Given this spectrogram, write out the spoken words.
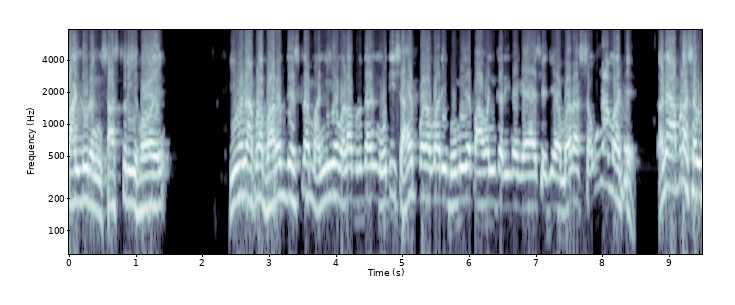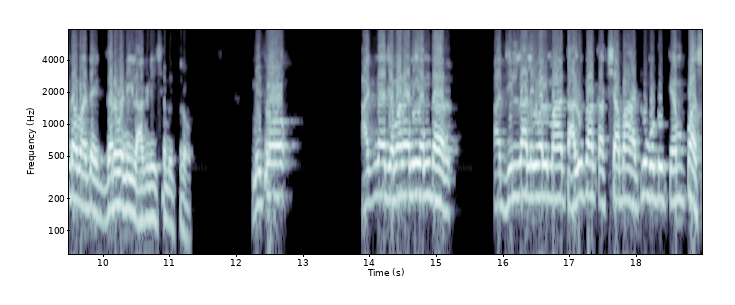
પાંડુરંગ શાસ્ત્રી હોય. ઇવન આપણા ભારત દેશના માનનીય વડાપ્રધાન મોદી સાહેબ પણ અમારી ભૂમિને પાવન કરીને ગયા છે, જે અમારા સૌના માટે અને આપણા સૌના માટે ગર્વની લાગણી છે મિત્રો. મિત્રો, આજના જમાનાની અંદર આ જિલ્લા લેવલમાં તાલુકા કક્ષામાં આટલું મોટું કેમ્પસ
